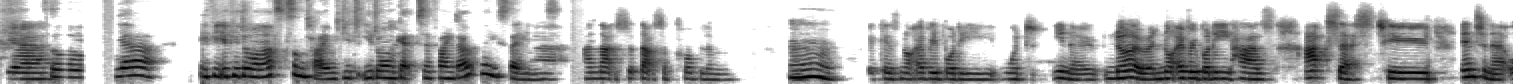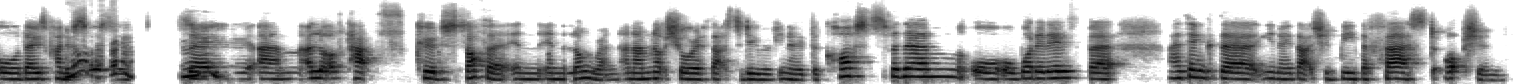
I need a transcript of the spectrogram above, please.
yeah so yeah if you, if you don't ask sometimes you, you don't get to find out these things yeah. and that's that's a problem mm. Because not everybody would you know know and not everybody has access to internet or those kind of no, sources So mm. um, a lot of cats could suffer in in the long run, and I'm not sure if that's to do with you know the costs for them or, or what it is, but I think that you know that should be the first option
